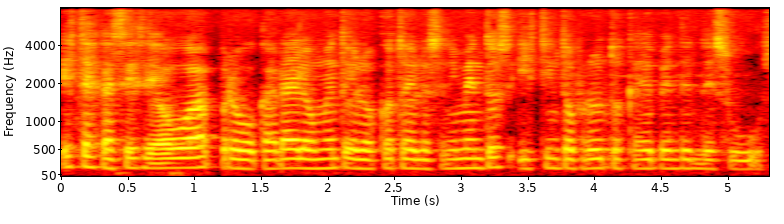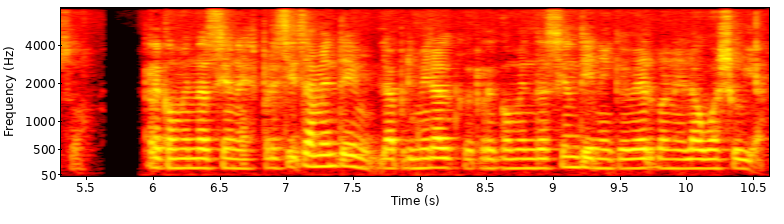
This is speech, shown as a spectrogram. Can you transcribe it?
Esta escasez de agua provocará el aumento de los costos de los alimentos y distintos productos que dependen de su uso. Recomendaciones. Precisamente la primera recomendación tiene que ver con el agua lluvia.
